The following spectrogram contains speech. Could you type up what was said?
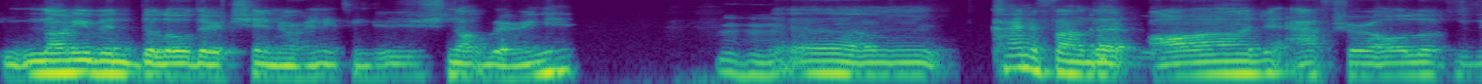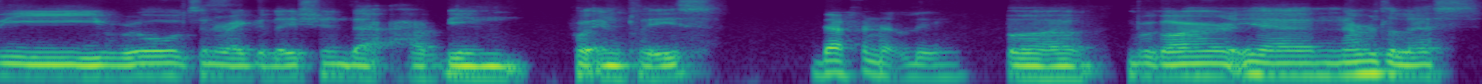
not even below their chin or anything. They're just not wearing it. Mhm. Um, kind of found that odd after all of the rules and regulation that have been put in place. definitely. But regard, yeah, nevertheless,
